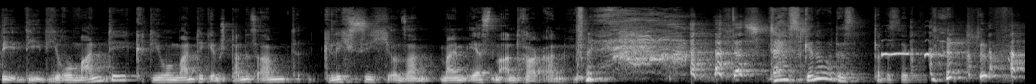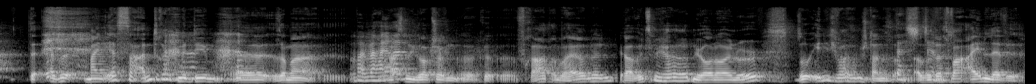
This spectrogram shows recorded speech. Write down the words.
Die, die, die, die Romantik, die Romantik im Standesamt glich sich unserem, meinem ersten Antrag an. Das Das, genau, das, das ist der. Also mein erster Antrag mit dem, äh, sag mal, hast du mich überhaupt schon äh, gefragt, ob wir heiraten? Ja, willst du mich heiraten? Ja, nein, nö. So ähnlich war es im Standesamt. Also das stimmt. war ein Level.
